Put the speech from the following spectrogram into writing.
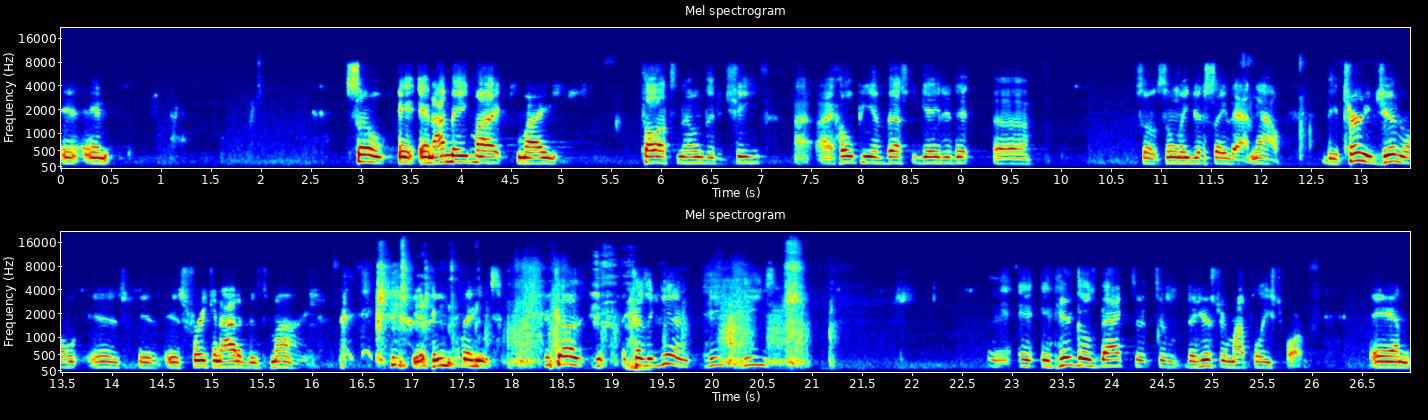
and so, and, I made my my thoughts known to the chief. I, I hope he investigated it. Uh, so, so let me just say that now. The attorney general is is, is freaking out of his mind. he thinks because because again he he's and here goes back to, to the history of my police department and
